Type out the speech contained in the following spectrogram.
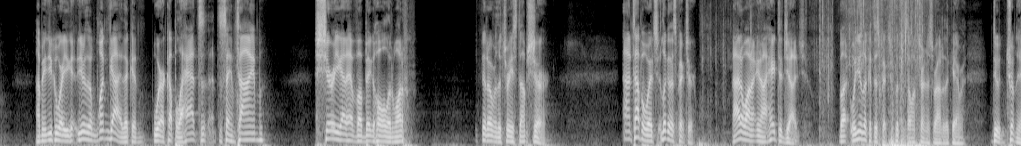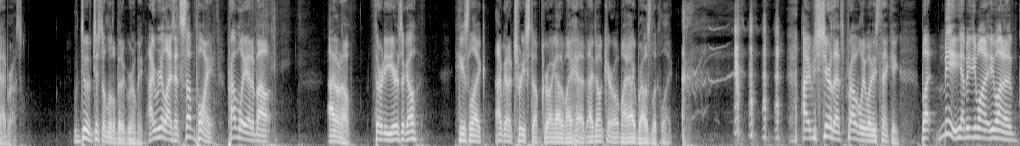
I mean, you can wear you. You're the one guy that can wear a couple of hats at the same time. Sure, you got to have a big hole in one of them. Fit over the tree stump, sure. On top of which, look at this picture. I don't want to, you know, I hate to judge, but when you look at this picture, at this. I want to turn this around to the camera. Dude, trim the eyebrows. Dude, just a little bit of grooming. I realize at some point, probably at about, I don't know, 30 years ago, he's like, I've got a tree stump growing out of my head. I don't care what my eyebrows look like. I'm sure that's probably what he's thinking. But me, I mean, you want you want to,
